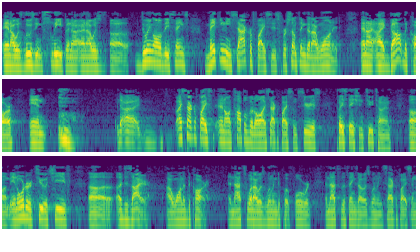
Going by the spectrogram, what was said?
and I was losing sleep, and I, and I was uh, doing all of these things, making these sacrifices for something that I wanted. And I, I got the car, and I, I sacrificed, and on top of it all, I sacrificed some serious PlayStation 2 time um, in order to achieve uh, a desire. I wanted the car, and that's what I was willing to put forward, and that's the things I was willing to sacrifice. And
